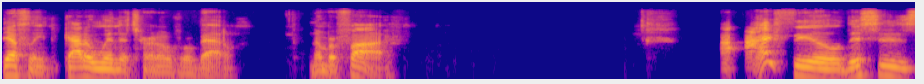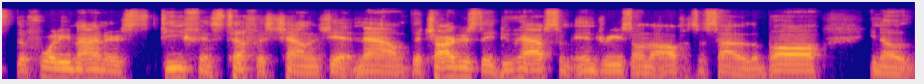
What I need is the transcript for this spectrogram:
definitely got to win the turnover battle. Number five, I feel this is the 49ers defense toughest challenge yet. Now, the Chargers, they do have some injuries on the offensive side of the ball. You know,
